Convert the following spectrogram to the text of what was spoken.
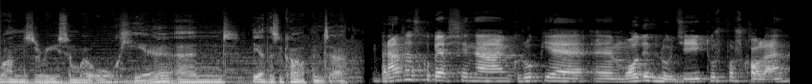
One's the reason we're all here and the other's a carpenter. Branża skupia się na grupie e, młodych ludzi tuż po szkole.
